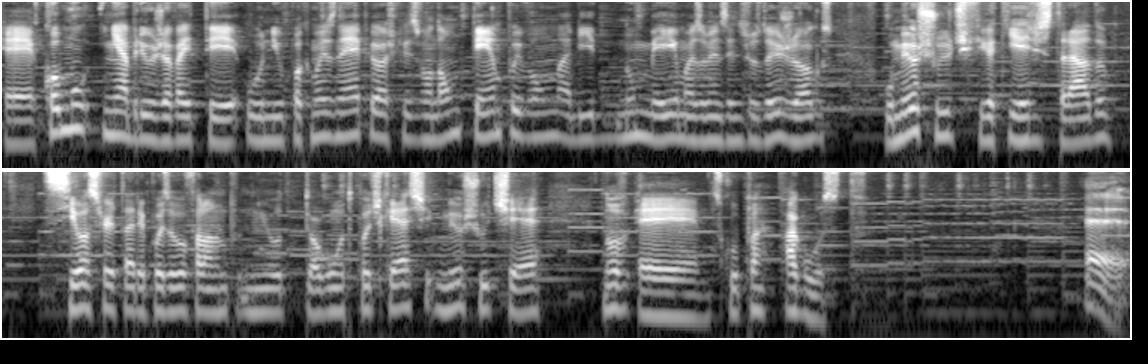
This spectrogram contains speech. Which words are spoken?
É, como em abril já vai ter o New Pokémon Snap, eu acho que eles vão dar um tempo e vão ali no meio, mais ou menos, entre os dois jogos. O meu chute fica aqui registrado Se eu acertar depois eu vou falar em algum outro podcast. Meu chute é, no, é, desculpa, agosto. É,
